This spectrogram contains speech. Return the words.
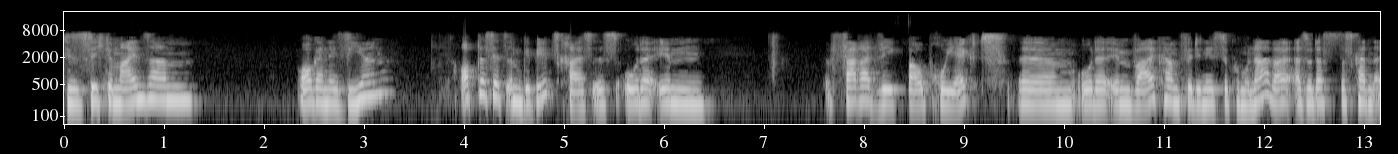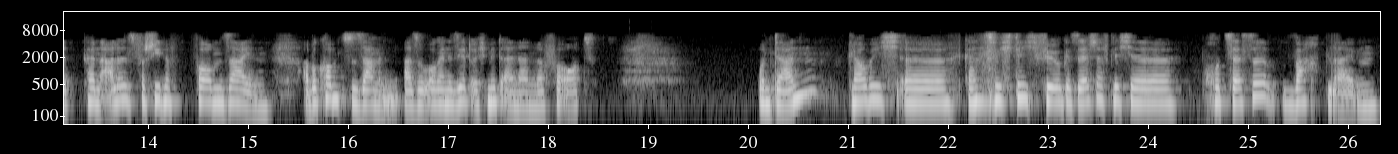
Dieses sich gemeinsam organisieren, ob das jetzt im Gebetskreis ist oder im Fahrradwegbauprojekt ähm, oder im Wahlkampf für die nächste Kommunalwahl. Also das, das kann, kann alles verschiedene Formen sein. Aber kommt zusammen, also organisiert euch miteinander vor Ort. Und dann, glaube ich, äh, ganz wichtig für gesellschaftliche Prozesse wach bleiben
